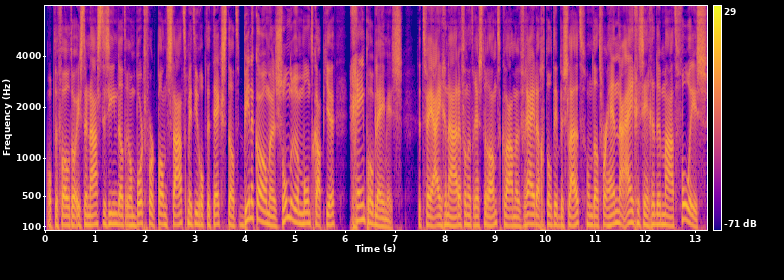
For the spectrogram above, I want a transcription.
Op de foto is ernaast te zien dat er een bord voor het pand staat met hierop de tekst dat binnenkomen zonder een mondkapje geen probleem is. De twee eigenaren van het restaurant kwamen vrijdag tot dit besluit omdat voor hen naar eigen zeggen de maat vol is.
